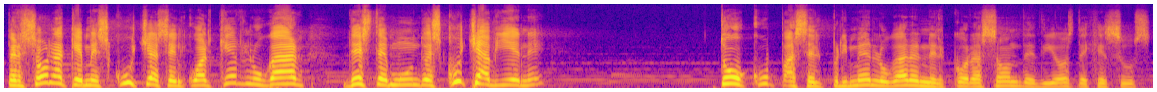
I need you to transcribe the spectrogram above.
persona que me escuchas en cualquier lugar de este mundo, escucha bien, ¿eh? tú ocupas el primer lugar en el corazón de Dios, de Jesús.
